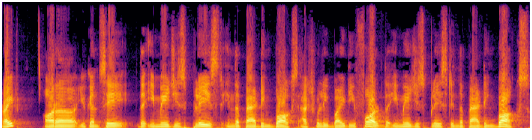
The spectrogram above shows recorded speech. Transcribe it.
right or uh, you can say the image is placed in the padding box. Actually by default the image is placed in the padding box.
